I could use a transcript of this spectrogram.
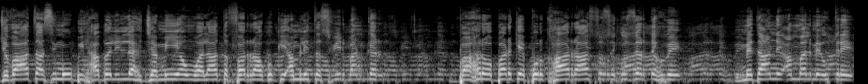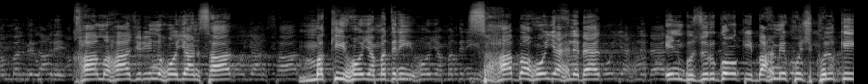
जो वातसिम बिहाबल्ला जमिया वला तफर्राकू की अमली तस्वीर बनकर बाहरों बर के पुरखार रास्तों से गुजरते हुए, मैदान अमल में उतरे। खा महाजरीन हो या अंसार, मक्की हो या मदनी, सहाबा हो या अहल बैत, इन बुज़ुर्गों की बाहमी खुश खुल की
